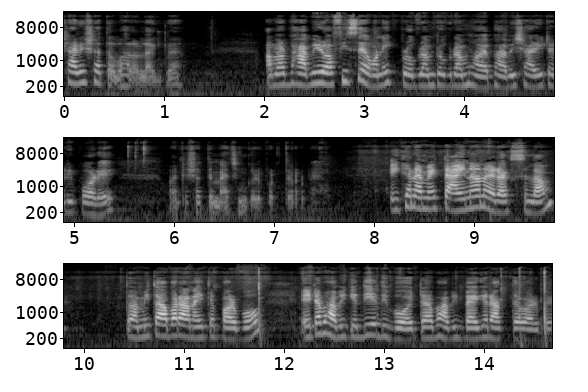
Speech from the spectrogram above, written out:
শাড়ির সাথেও ভালো লাগবে। আমার ভাবির অফিসে অনেক প্রোগ্রাম টোগ্রাম হয়, ভাবি শাড়ি টাড়ি পরে ওইটার সাথে ম্যাচিং করে পড়তে পারবে। এইখানে আমি একটা আয়না আনায় রাখছিলাম, তো আমি তো আবার আনাইতে পারব। এটা ভাবিকে দিয়ে দিব, এটা ভাবি ব্যাগে রাখতে পারবে।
